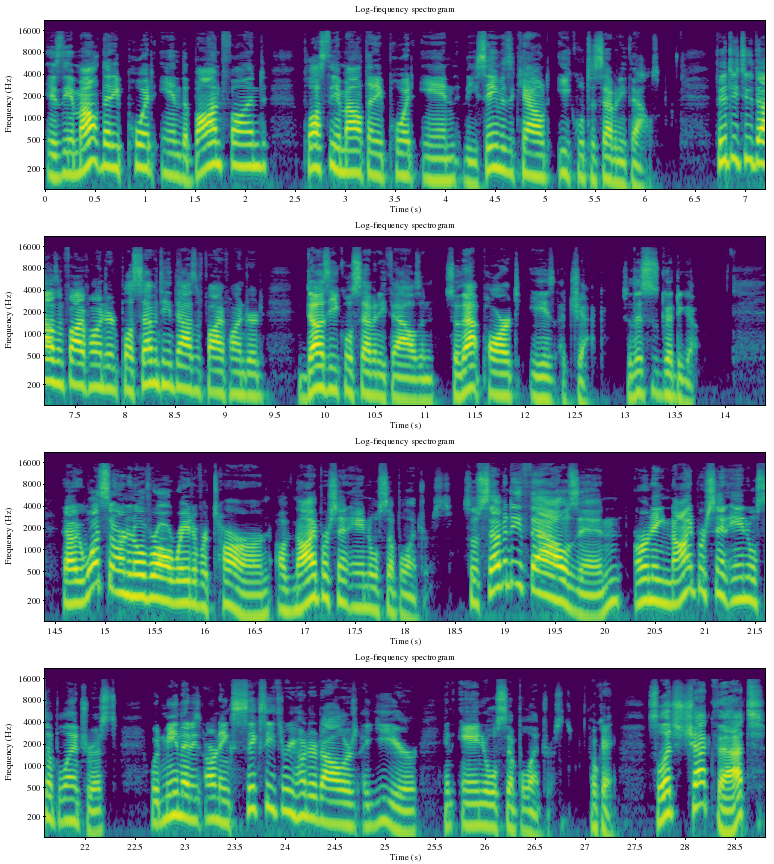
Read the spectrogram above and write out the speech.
Is the amount that he put in the bond fund plus the amount that he put in the savings account equal to 70,000? 52,500 plus 17,500 does equal 70,000. So that part is a check. So this is good to go. Now he wants to earn an overall rate of return of 9% annual simple interest. So 70,000 earning 9% annual simple interest would mean that he's earning $6,300 a year in annual simple interest. Okay, so let's check that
